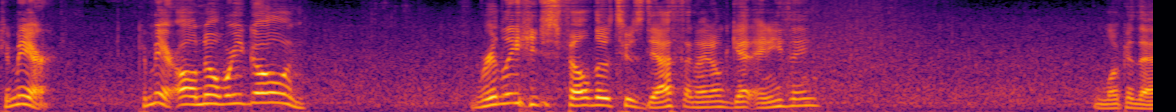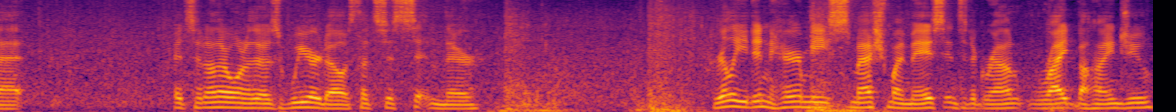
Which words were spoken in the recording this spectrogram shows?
Come here. Come here. Oh, no, where you going? Really? He just fell those to his death and I don't get anything? Look at that. It's another one of those weirdos that's just sitting there. Really, you didn't hear me smash my mace into the ground right behind you?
